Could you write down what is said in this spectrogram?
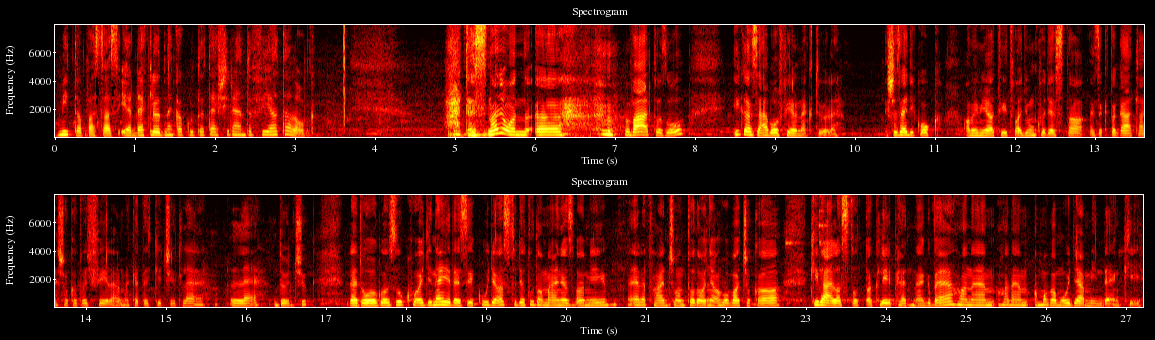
Mit tapasztalsz? Érdeklődnek a kutatás iránt a fiatalok? Hát ez nagyon uh, változó. Igazából félnek tőle. És az egyik ok, ami miatt itt vagyunk, hogy ezt a, ezeket a gátlásokat vagy félelmeket egy kicsit le, ledöntsük, ledolgozzuk, hogy ne érezzék úgy azt, hogy a tudomány az valami elefántcsontorony, ahova csak a kiválasztottak léphetnek be, hanem, hanem a maga módján mindenki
